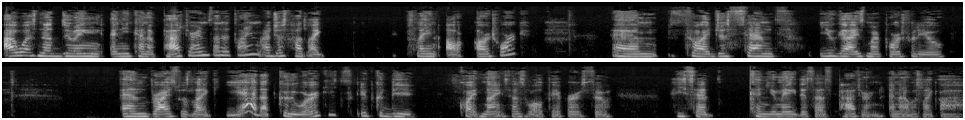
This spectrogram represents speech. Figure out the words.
I was not doing any kind of patterns at the time. I just had like plain art- artwork. Um, so I just sent you guys my portfolio. And Bryce was like, yeah, that could work. It's, it could be quite nice as wallpaper. So he said, can you make this as pattern? And I was like, oh,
